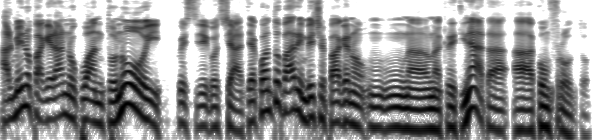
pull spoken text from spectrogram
almeno pagheranno quanto noi questi negozianti. A quanto pare invece pagano una, una cretinata a confronto.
